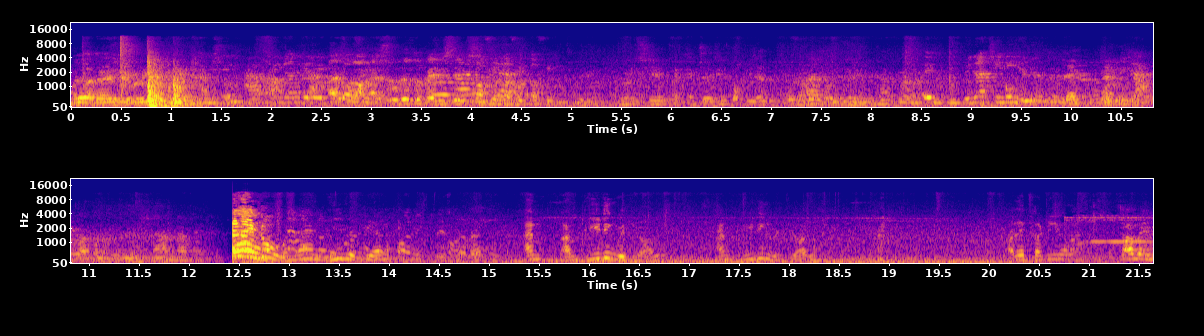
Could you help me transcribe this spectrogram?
Well, otherwise you're going to get very handsome. As long as soon as the very same coffee. बिना चीनी है can I do? I'm, I'm pleading with you all. I'm pleading with you all. Are there 13 of us? सब एम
